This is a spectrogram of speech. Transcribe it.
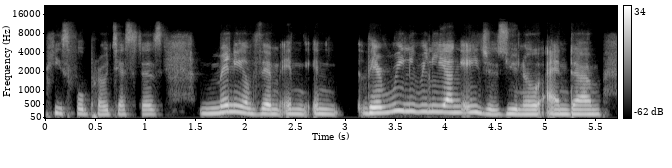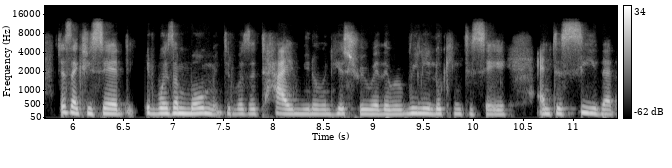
peaceful protesters, many of them in in their really really young ages, you know, and um, just like she said, it was a moment, it was a time, you know, in history where they were really looking to say and to see that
